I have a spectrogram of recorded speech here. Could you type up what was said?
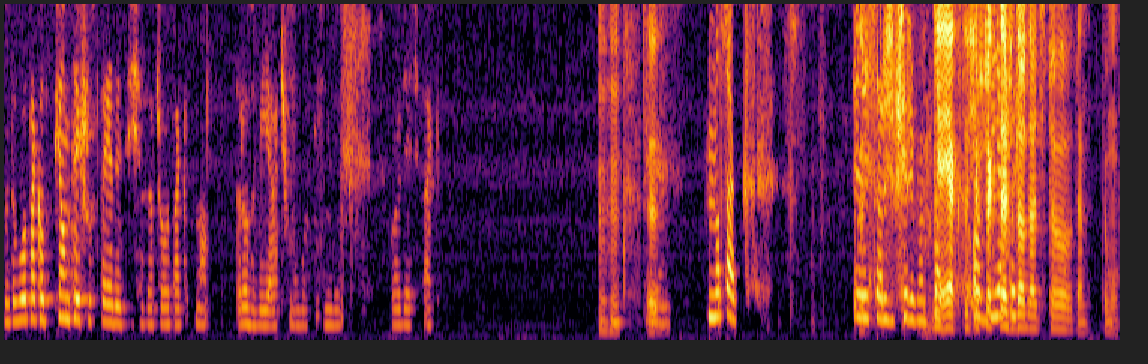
no to było tak od piątej, szóstej edycji się zaczęło tak no, rozwijać, mogę mogę powiedzieć tak. Mhm. Y, No tak. Coś- Y, Sorry, że przerywam. Tak. Nie, jak coś jeszcze od chcesz jakoś- dodać, to ten, to mów.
